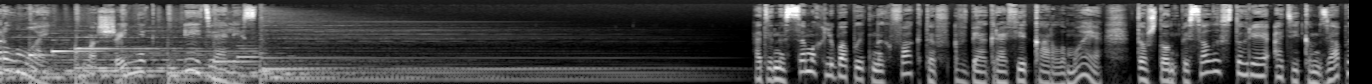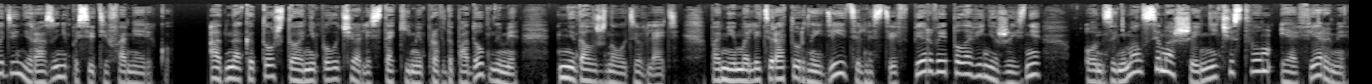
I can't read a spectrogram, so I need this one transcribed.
Карл Май – мошенник и идеалист. Один из самых любопытных фактов в биографии Карла Мая – то, что он писал истории о Диком Западе, ни разу не посетив Америку. Однако то, что они получались такими правдоподобными, не должно удивлять. Помимо литературной деятельности, в первой половине жизни он занимался мошенничеством и аферами,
